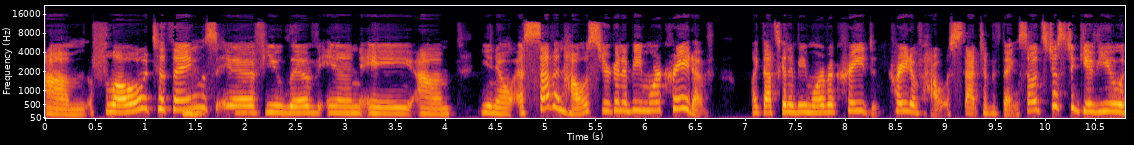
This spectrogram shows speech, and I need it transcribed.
um, flow to things. Mm-hmm. If you live in a, um, you know, a seven house, you're going to be more creative like that's going to be more of a creative creative house that type of thing. So it's just to give you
